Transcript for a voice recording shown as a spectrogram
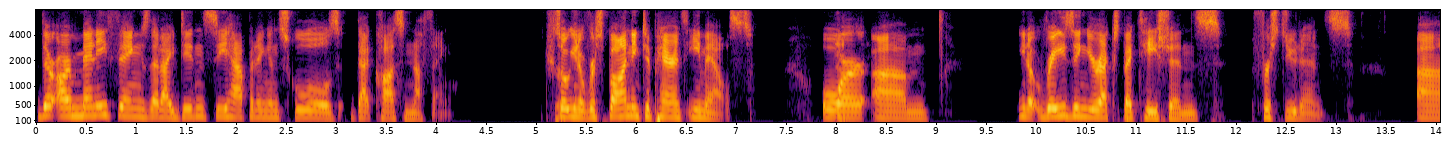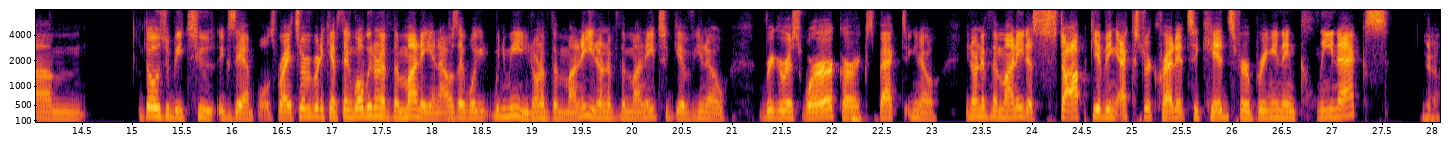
there are many things that I didn't see happening in schools that cost nothing. Sure. So, you know, responding to parents' emails or, yeah. um, you know, raising your expectations for students. Um, those would be two examples, right? So everybody kept saying, well, we don't have the money. And I was like, well, what do you mean? You don't have the money? You don't have the money to give, you know, rigorous work or expect, you know, you don't have the money to stop giving extra credit to kids for bringing in Kleenex. Yeah.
